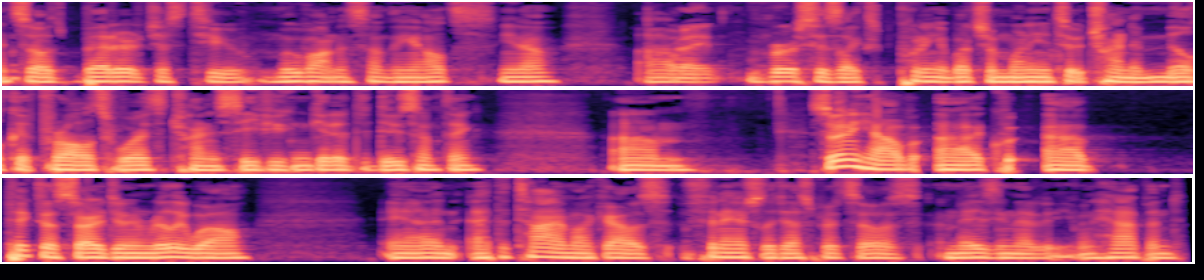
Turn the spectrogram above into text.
And so it's better just to move on to something else, you know, uh, right. versus like putting a bunch of money into it, trying to milk it for all it's worth, trying to see if you can get it to do something. Um, so anyhow, uh, uh, Picto started doing really well. And at the time, like I was financially desperate, so it was amazing that it even happened.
